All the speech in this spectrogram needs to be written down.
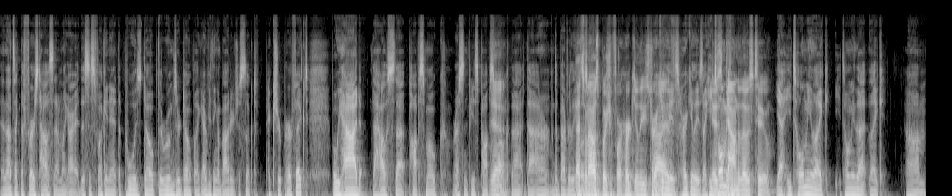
and that's like the first house that I'm like, all right, this is fucking it. The pool is dope. The rooms are dope. Like everything about it just looked picture perfect. But we had the house that Pop Smoke, rest in peace, Pop Yeah. Smoke. That that I don't the Beverly. Hills. That's Hills what I was pushing for. Hercules Drive. Hercules. Hercules. Like he It told me. down to those two. yeah, he told me like he told me that like um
